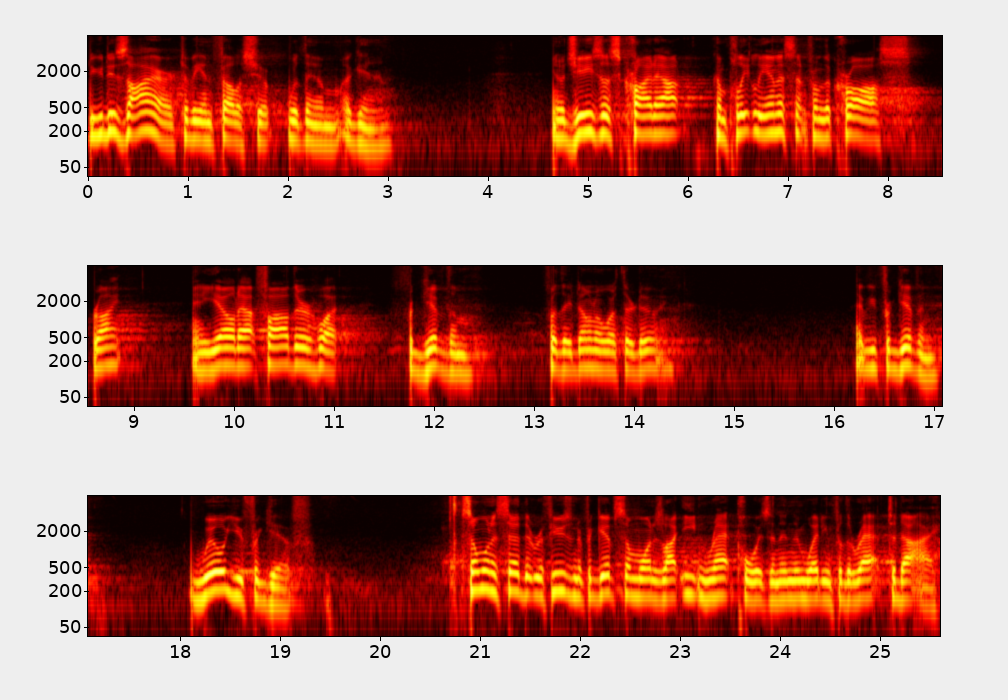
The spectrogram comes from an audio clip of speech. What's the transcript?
Do you desire to be in fellowship with them again? You know, Jesus cried out completely innocent from the cross, right? And he yelled out, Father, what? Forgive them, for they don't know what they're doing. Have you forgiven? Will you forgive? Someone has said that refusing to forgive someone is like eating rat poison and then waiting for the rat to die.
